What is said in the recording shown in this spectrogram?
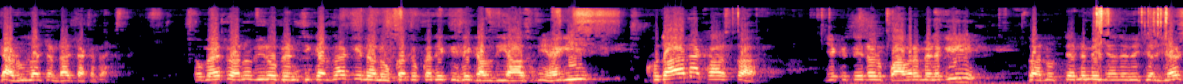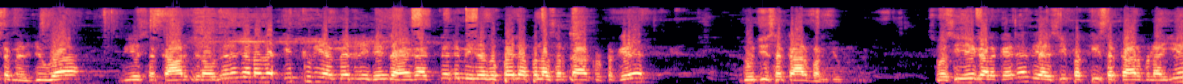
ਝਾੜੂ ਦਾ ਝੰਡਾ ਚੱਕਦਾ ਹੈ। ਮੈਂ ਤੁਹਾਨੂੰ ਵੀਰੋ ਬੇਨਤੀ ਕਰਦਾ ਕਿ ਇਹਨਾਂ ਲੋਕਾਂ ਤੋਂ ਕਦੇ ਕਿਸੇ ਗੱਲ ਦੀ ਆਸ ਨਹੀਂ ਹੈਗੀ ਖੁਦਾ ਨਾ ਖਾਸਤਾ ਜੇ ਕਿਤੇ ਇਹਨਾਂ ਨੂੰ ਪਾਵਰ ਮਿਲ ਗਈ ਤੁਹਾਨੂੰ 3 ਮਹੀਨਿਆਂ ਦੇ ਵਿੱਚ ਰਿਜ਼ਲਟ ਮਿਲ ਜੂਗਾ ਵੀ ਇਹ ਸਰਕਾਰ ਚਲਾਉਂਦੇ ਨੇ ਜਿਹਨਾਂ ਦਾ ਇੱਕ ਵੀ ਐਮਐਲਏ ਨਹੀਂ ਰਹਿੰਦਾ ਹੈਗਾ। 3 ਮਹੀਨਿਆਂ ਤੋਂ ਪਹਿਲਾਂ ਪਹਿਲਾਂ ਸਰਕਾਰ ਟੁੱਟ ਕੇ ਦੂਜੀ ਸਰਕਾਰ ਬਣ ਜੂ। ਸੋ ਅਸੀਂ ਇਹ ਗੱਲ ਕਹਿੰਦੇ ਹਾਂ ਵੀ ਐਸੀ ਪੱਕੀ ਸਰਕਾਰ ਬਣਾਈਏ,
